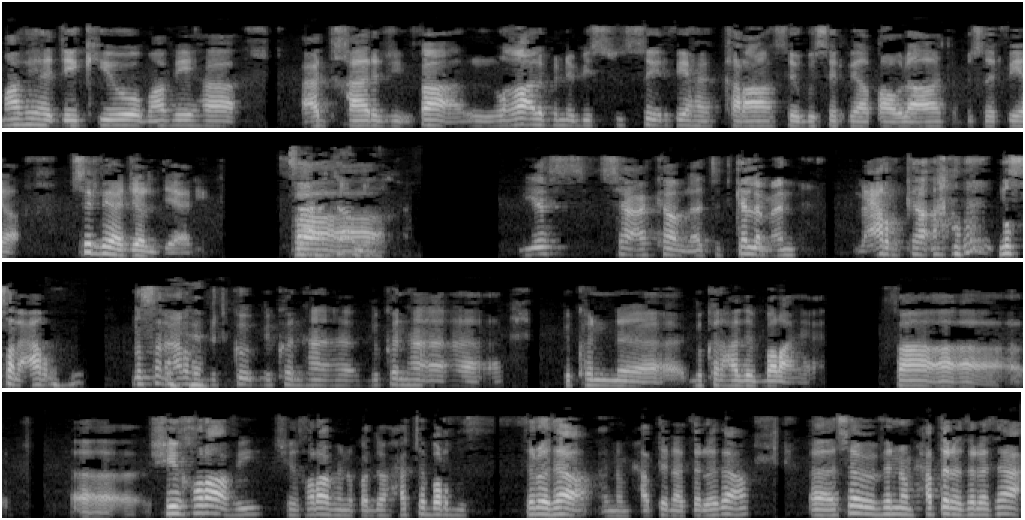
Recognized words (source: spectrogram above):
ما فيها DQ ما فيها عد خارجي فالغالب إنه بيصير فيها كراسي وبيصير فيها طاولات وبيصير فيها بيصير فيها جلد يعني. ف... ساعة كاملة. yes ساعة كاملة. انت تتكلم عن العرض ك... نص العرض. نص العرض بتكون بيكون ها... بيكون ها... بيكون بيكون هذه المباراة يعني. ف آه، شيء خرافي شيء خرافي انه قدموا حتى برضه الثلاثاء انهم حاطينها ثلاثاء. آه، سبب انهم حاطينها ثلاثاء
